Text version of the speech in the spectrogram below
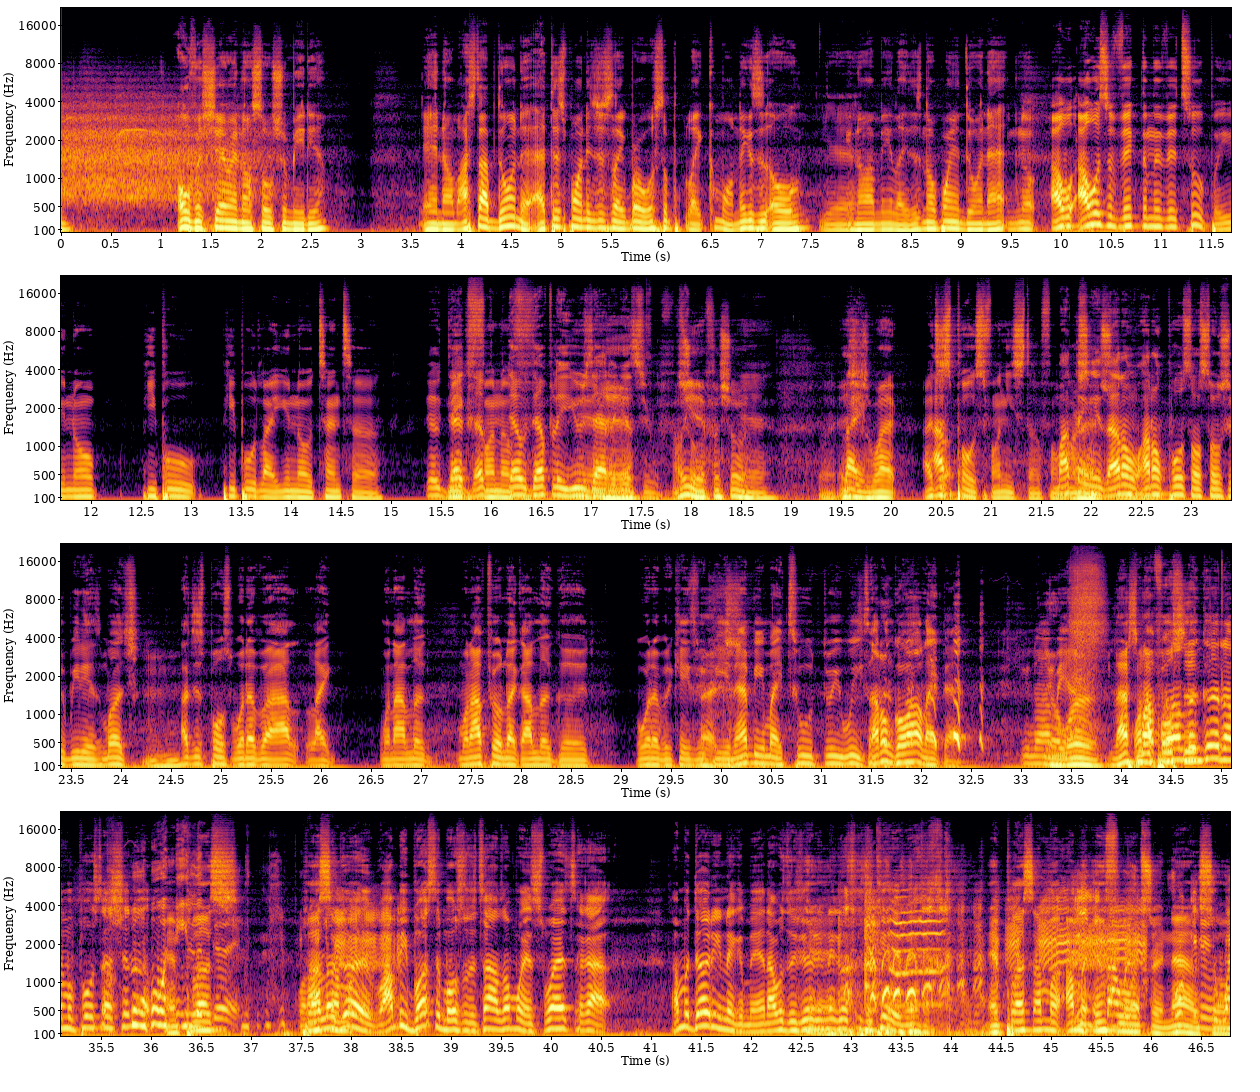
oversharing on social media. And um, I stopped doing that. At this point, it's just like, bro, what's the like? Come on, niggas is old. Yeah. You know what I mean? Like, there's no point in doing that. You know, I, w- I was a victim of it too, but you know, people people like you know tend to They'll, Make they'll, fun of- they'll definitely use Yeah. that against you. For Oh sure. yeah, for sure. yeah. But It's Like- just whack. I just post funny stuff on My my thing is, I don't I don't post on social media as much. Mhm. I just post whatever I like when I look when I feel like I look good or whatever the case may be, and that be my two three weeks. I don't go out like that. You know what Yo, I mean? word. Last When time I I feel I look good, I'm gonna post that shit up. when And he look plus- good. When I look I'm good, well, I be busting most of the times. I'm wearing sweats. I got. I'm a dirty nigga, man. I was a dirty Yeah. nigga since a kid, man. And plus, I'm a I'm an influencer now, so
